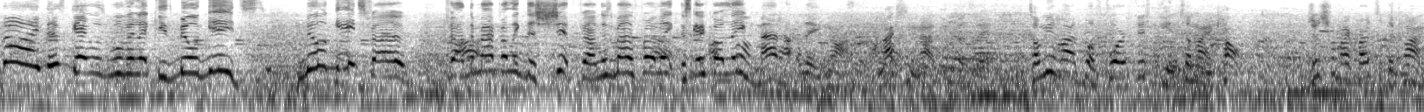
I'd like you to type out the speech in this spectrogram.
Dog, this guy was moving like he's Bill Gates. Bill Gates, fam. Fam, the uh, man felt like the shit, fam. This man felt like this guy felt I'm felt so like. mad how like no, I'm actually mad because like tell me how I put 450 into my account just for my card to decline.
